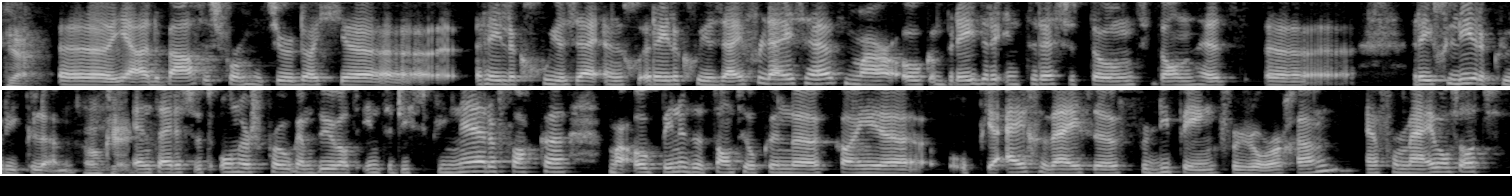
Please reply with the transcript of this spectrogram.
Ja. Uh, ja, de basis vormt natuurlijk dat je redelijk goede zij, een redelijk goede cijferlijst hebt, maar ook een bredere interesse toont dan het uh, reguliere curriculum. Okay. En tijdens het honorsprogram doe je wat interdisciplinaire vakken, maar ook binnen de tandheelkunde kan je op je eigen wijze verdieping verzorgen. En voor mij was dat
